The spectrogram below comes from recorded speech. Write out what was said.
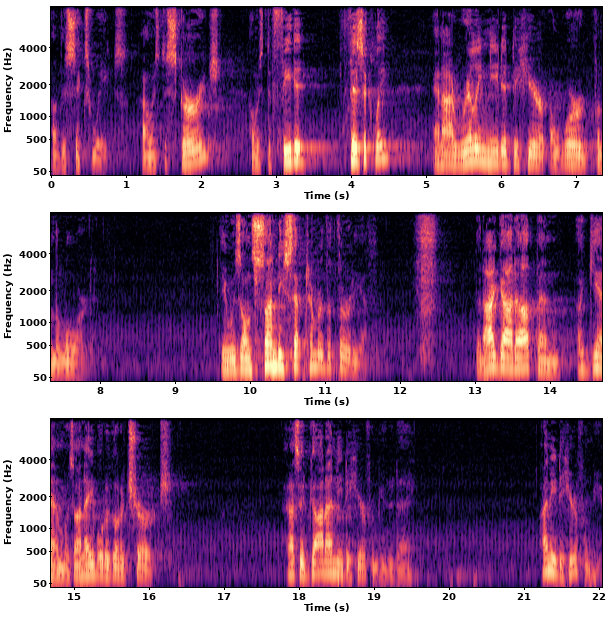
of the six weeks. I was discouraged, I was defeated physically, and I really needed to hear a word from the Lord. It was on Sunday, September the 30th, that I got up and again was unable to go to church. And I said, God, I need to hear from you today. I need to hear from you.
